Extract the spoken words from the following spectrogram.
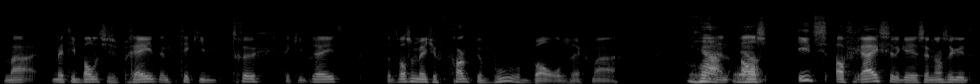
Maar met die balletjes breed en tikkie terug, tikkie breed, dat was een beetje Frank de Boerbal, zeg maar. Ja, en ja. als iets afgrijzelijk is, en als ik het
